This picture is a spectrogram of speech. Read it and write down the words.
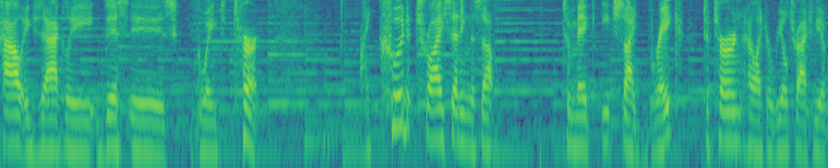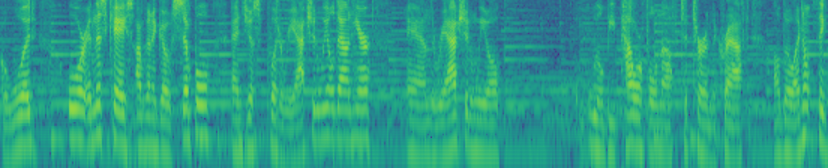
how exactly this is going to turn. I could try setting this up to make each side brake to turn how like a real tracked vehicle would. Or in this case, I'm going to go simple and just put a reaction wheel down here. And the reaction wheel will be powerful enough to turn the craft. Although I don't think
